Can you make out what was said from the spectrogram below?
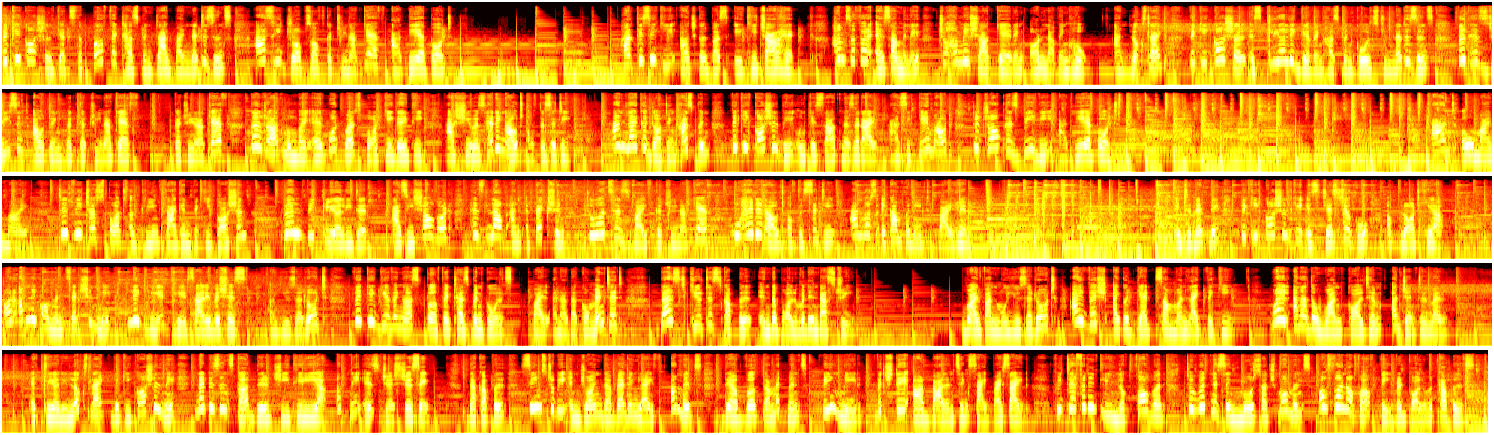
Vicky Kaushal gets the perfect husband tag by netizens as he drops off Katrina Kaif at the airport. हर किसी की आजकल बस एक ही चाह है हम सफर ऐसा मिले जो हमेशा केयरिंग और लविंग हो and looks like Vicky Kaushal is clearly giving husband goals to netizens with his recent outing with Katrina Kaif. Katrina Kaif कल रात मुंबई एयरपोर्ट पर स्पॉट की गई थी as she was heading out of the city. And like a doting husband, Vicky Kaushal bhi unke saath nazar as he came out to drop his BV at the airport. And oh my my, did we just spot a green flag in Vicky Kaushal? Well, we clearly did, as he showered his love and affection towards his wife Katrina Kaif, who headed out of the city and was accompanied by him. Internet ने विकी कौशल के इस gesture को upload किया और अपने comment section में लिख दिए ढेर सारे विशेष user wrote Vicky giving us perfect husband goals while another commented best cutest couple in the Bollywood industry while one more user wrote I wish I could get someone like Vicky. While another one called him a gentleman. It clearly looks like Vicky Kaushal ने netizens का दिल जीत ही लिया अपने इस gesture से. The couple seems to be enjoying their wedding life amidst their work commitments being made, which they are balancing side by side. We definitely look forward to witnessing more such moments of one of our favorite Bollywood couples.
